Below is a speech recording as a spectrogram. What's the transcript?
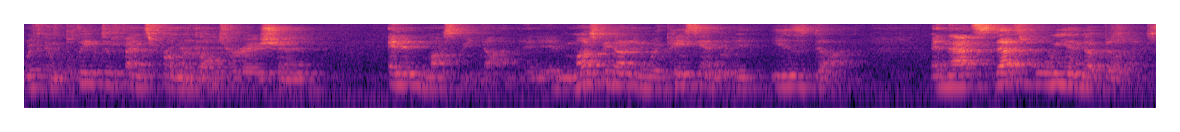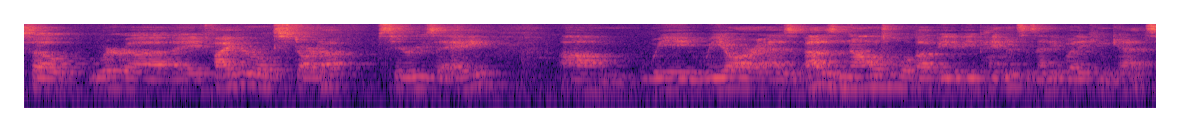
with complete defense from adulteration, and it must be done. It, it must be done, and with PayStand, it is done. And that's, that's what we end up building. So we're uh, a five-year-old startup, Series A. Um, we, we are as about as knowledgeable about B2B payments as anybody can get.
